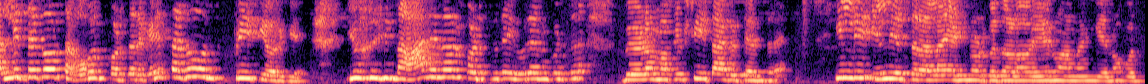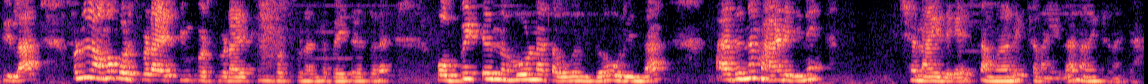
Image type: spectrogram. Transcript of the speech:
ಅಲ್ಲಿದ್ದಾಗ ಅವ್ರು ತಗೊಂಡ್ ಕೊಡ್ತಾರೆ ಗೈಸ್ ಅದು ಒಂದು ಪ್ರೀತಿ ಅವ್ರಿಗೆ. ಇವ್ರು ನಾನೇನಾದ್ರು ಕೊಡ್ಸಿದ್ರೆ ಇವ್ರೇನು ಕೊಡಿಸಿದ್ರೆ, ಬೇಡ ಮಕ್ಳಿಗೆ ಶೀತ ಆಗುತ್ತೆ ಅಂತಾರೆ. ಇಲ್ಲಿ ಇಲ್ಲಿ ಇರ್ತಾರಲ್ಲ, ಹೆಂಗ್ ನೋಡ್ಕೋತಾಳೋ, ಏನು ಅನ್ನಂಗೇನೋ ಗೊತ್ತಿಲ್ಲ. ಅವ್ಳು ನಮ್ಮ ಕೊಡಿಸ್ಬೇಡ ಐಸ್ ಕ್ರೀಮ್ ಕೊಡಿಸ್ಬೇಡ ಐಸ್ ಕ್ರೀಮ್ ಕೊಡಿಸ್ಬೇಡ ಅಂತ ಬೈತಾ ಇರ್ತಾರೆ. ಒಬ್ಬಿಟ್ಟು ಹೂರ್ಣ ತಗೊಬಂದಿದ್ದು ಊರಿಂದ. ಅದನ್ನ ಮಾಡಿದೀನಿ. ಚೆನ್ನಾಗಿದೆ ಗೈಸ್ ತಮ್ಮನಿಗೆ ಚೆನ್ನಾಗಿಲ್ಲ, ನನಗೆ ಚೆನ್ನಾಗಿದೆ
